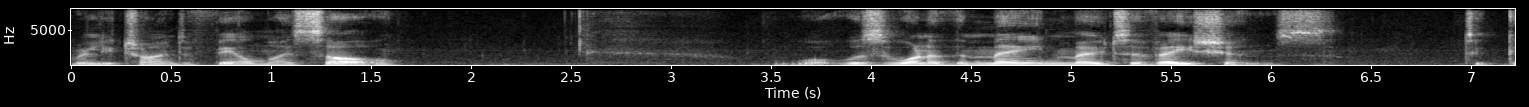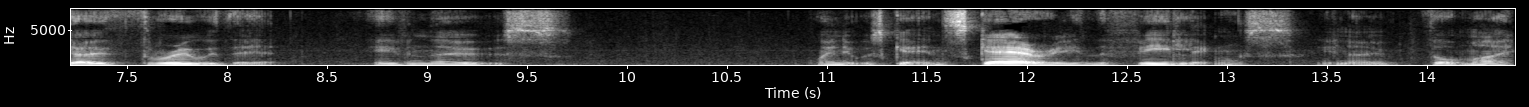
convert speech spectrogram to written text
really trying to feel my soul, what was one of the main motivations to go through with it, even though it was when it was getting scary, the feelings, you know, thought my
